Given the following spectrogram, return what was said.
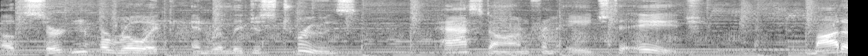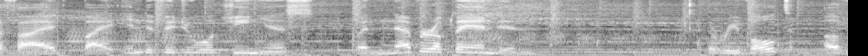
of certain heroic and religious truths passed on from age to age, modified by individual genius but never abandoned. The revolt of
